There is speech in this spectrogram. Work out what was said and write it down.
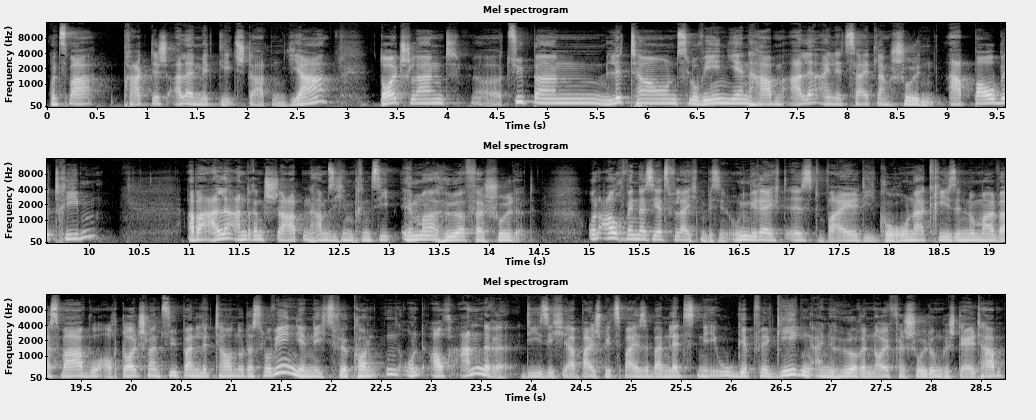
Und zwar praktisch aller Mitgliedstaaten. Ja, Deutschland, äh, Zypern, Litauen, Slowenien haben alle eine Zeit lang Schuldenabbau betrieben, aber alle anderen Staaten haben sich im Prinzip immer höher verschuldet. Und auch wenn das jetzt vielleicht ein bisschen ungerecht ist, weil die Corona-Krise nun mal was war, wo auch Deutschland, Zypern, Litauen oder Slowenien nichts für konnten und auch andere, die sich ja beispielsweise beim letzten EU-Gipfel gegen eine höhere Neuverschuldung gestellt haben,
